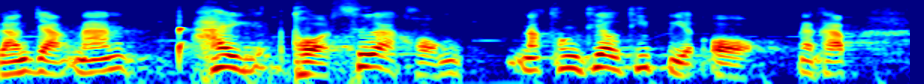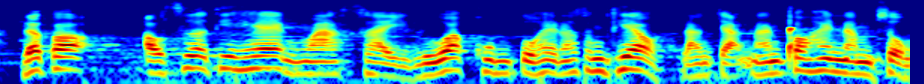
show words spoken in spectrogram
หลังจากนั้นให้ถอดเสื้อของนักท่องเที่ยวที่เปียกออกนะครับ แล้วก็เอาเสื้อที่แห้งมาใส่หรือว่าคุมตัวให้นักท่องเที่ยว หลังจากนั้นก็ให้นำส่ง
